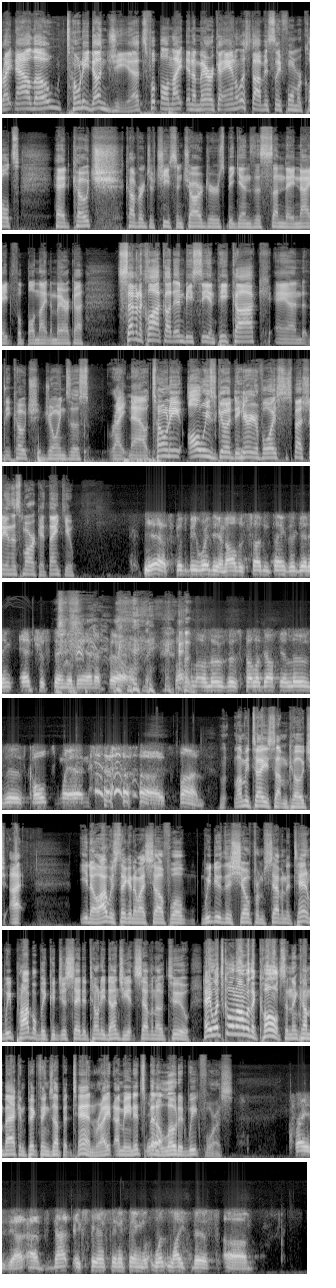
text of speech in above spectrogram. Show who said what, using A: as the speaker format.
A: Right now, though, Tony Dungy. That's Football Night in America analyst, obviously former Colts head coach. Coverage of Chiefs and Chargers begins this Sunday night, Football Night in America. 7 o'clock on NBC and Peacock, and the coach joins us right now. Tony, always good to hear your voice, especially in this market. Thank you.
B: Yeah, it's good to be with you. And all of a sudden, things are getting interesting in the NFL. Buffalo loses, Philadelphia loses, Colts win. it's fun.
C: Let me tell you something, Coach. I, you know, I was thinking to myself, well, we do this show from seven to ten. We probably could just say to Tony Dungy at seven oh two, "Hey, what's going on with the Colts?" and then come back and pick things up at ten. Right? I mean, it's been a loaded week for us.
B: Crazy. I, I've not experienced anything like this. Um,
